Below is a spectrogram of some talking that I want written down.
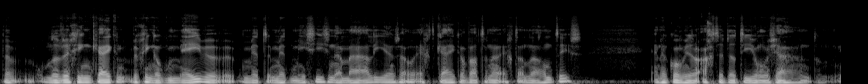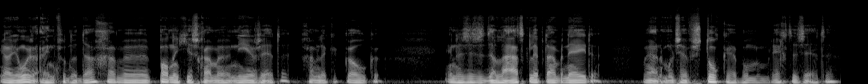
Dat- omdat we gingen kijken, we gingen ook mee we- we- met, met missies naar Mali en zo. Echt kijken wat er nou echt aan de hand is. En dan kom je erachter dat die jongens, ja, dan, ja jongens, eind van de dag gaan we pannetjes gaan we neerzetten. Gaan we lekker koken. En dan zetten ze de laadklep naar beneden. Maar ja, dan moeten ze even stok hebben om hem recht te zetten.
